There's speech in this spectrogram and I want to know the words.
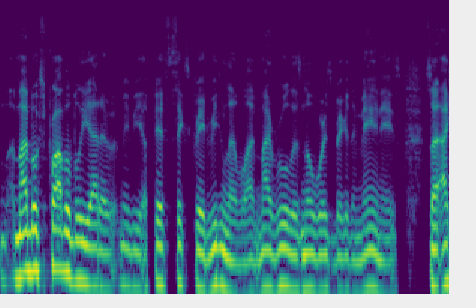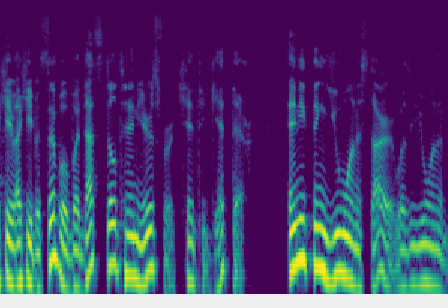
my book's probably at a maybe a fifth, sixth grade reading level. I, my rule is no words bigger than mayonnaise. So I keep I keep it simple, but that's still 10 years for a kid to get there. Anything you want to start, whether you want to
